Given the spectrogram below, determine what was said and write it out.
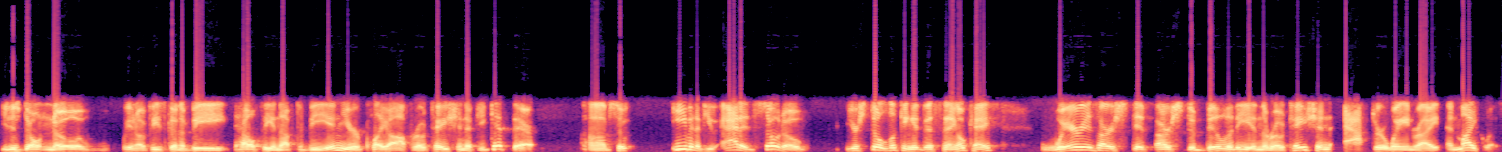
You just don't know, you know, if he's going to be healthy enough to be in your playoff rotation if you get there. Um, so even if you added Soto, you're still looking at this saying, okay, where is our our stability in the rotation after Wainwright and Mikolas?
